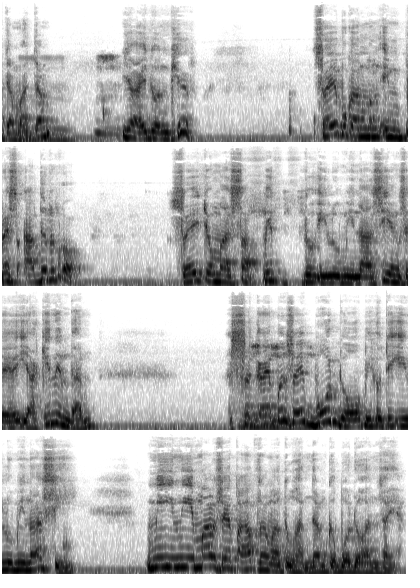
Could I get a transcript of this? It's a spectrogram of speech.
macam-macam hmm. ya I don't care. Saya bukan mengimpress other kok. Saya cuma submit to iluminasi yang saya yakinin kan. Sekalipun hmm. saya bodoh mengikuti iluminasi minimal saya taat sama Tuhan dalam kebodohan saya.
